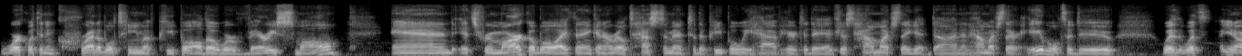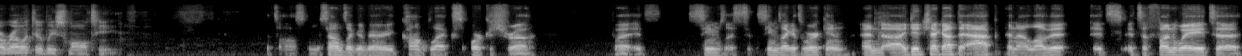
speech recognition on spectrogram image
work with an incredible team of people, although we're very small and it's remarkable i think and a real testament to the people we have here today of just how much they get done and how much they're able to do with with you know a relatively small team. That's awesome. It sounds like a very complex orchestra but it seems it seems like it's working. And uh, i did check out the app and i love it. It's it's a fun way to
